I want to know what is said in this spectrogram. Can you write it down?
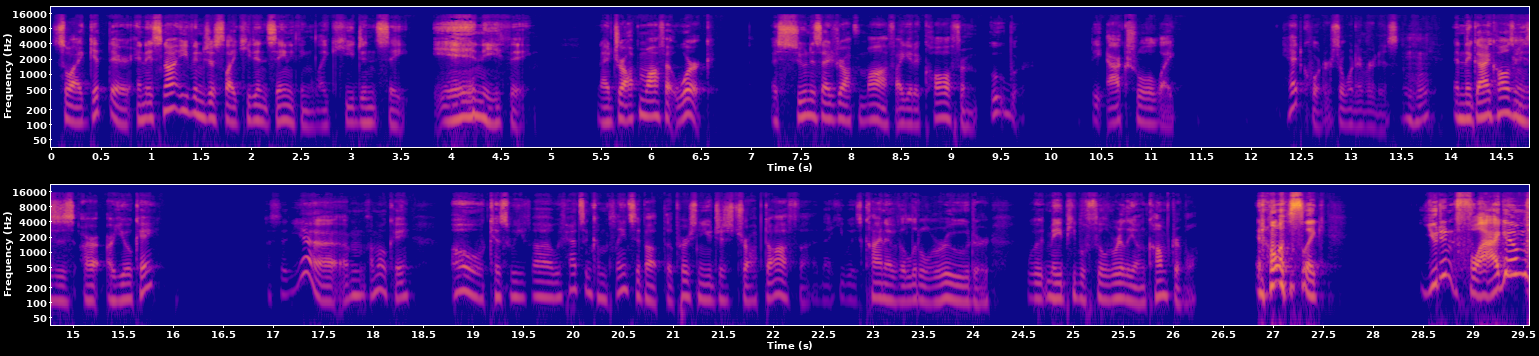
So I get there, and it's not even just like he didn't say anything, like he didn't say anything. And I drop him off at work. As soon as I drop him off, I get a call from Uber, the actual like headquarters or whatever it is. Mm-hmm. And the guy calls me and says, "Are are you okay?" I said, "Yeah, I'm I'm okay." Oh, because we've uh, we've had some complaints about the person you just dropped off uh, that he was kind of a little rude or made people feel really uncomfortable. And I was like, "You didn't flag him,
